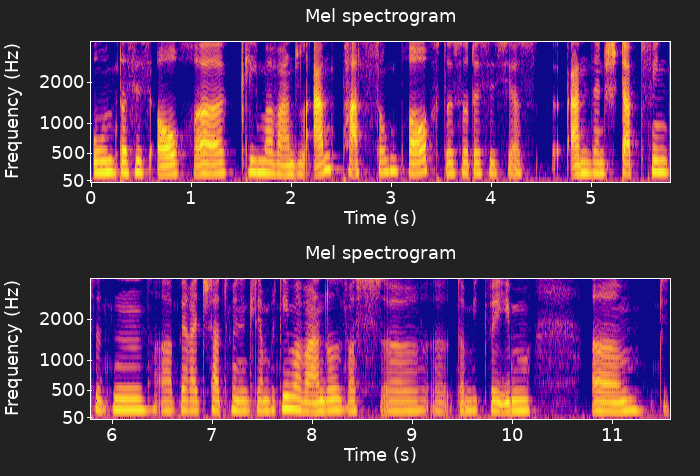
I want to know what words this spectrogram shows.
Und dass es auch äh, Klimawandelanpassung braucht. Also das ist ja an den stattfindenden, äh, bereits stattfindenden Klimawandel, was, äh, damit wir eben ähm, die,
